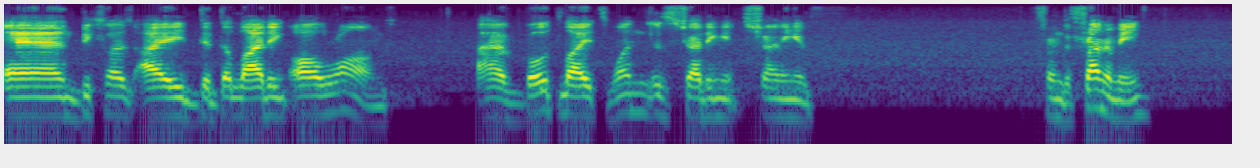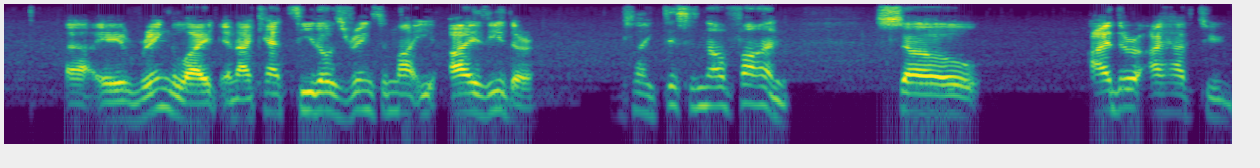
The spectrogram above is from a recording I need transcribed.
And because I did the lighting all wrong. I have both lights. One is shining it, shining it from the front of me, uh, a ring light, and I can't see those rings in my eyes either. It's like this is no fun. So either I have to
